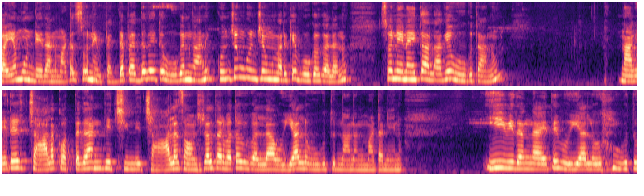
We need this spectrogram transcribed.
భయం ఉండేదన్నమాట. సో నేను పెద్ద పెద్దగా అయితే ఊగను కానీ కొంచెం కొంచెం వరకే ఊగగలను. సో నేనైతే అలాగే ఊగుతాను. నాకైతే చాలా కొత్తగా అనిపించింది. చాలా సంవత్సరాల తర్వాత ఇవాళ ఉయ్యాల్లో ఊగుతున్నాను అనమాట నేను. ఈ విధంగా అయితే ఉయ్యాలు ఊగుతూ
